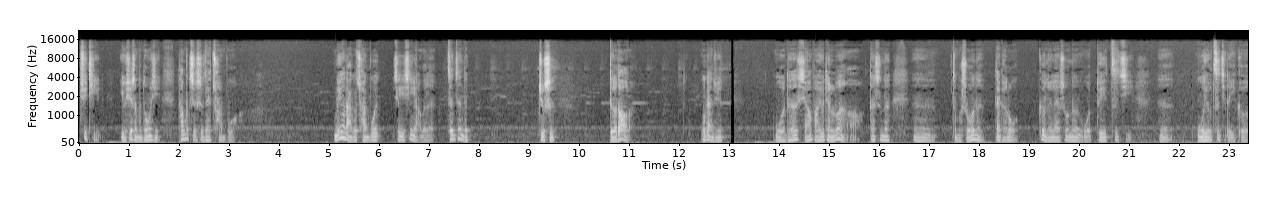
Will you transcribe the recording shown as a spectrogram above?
具体有些什么东西，他们只是在传播，没有哪个传播这些信仰的人真正的就是得到了。我感觉我的想法有点乱啊，但是呢，嗯，怎么说呢？代表了我。个人来说呢，我对自己，嗯，我有自己的一个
